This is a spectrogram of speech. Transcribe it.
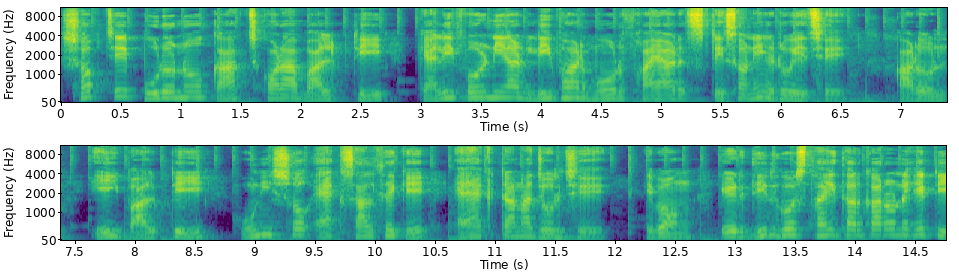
সবচেয়ে পুরনো কাজ করা বাল্বটি ক্যালিফোর্নিয়ার লিভার মোর ফায়ার স্টেশনে রয়েছে। কারণ এই বাল্বটি উনিশশো এক সাল থেকে এক টানা জ্বলছে এবং এর দীর্ঘস্থায়িতার কারণে এটি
